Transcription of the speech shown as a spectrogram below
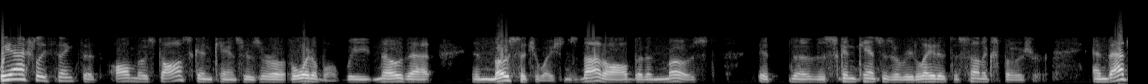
We actually think that almost all skin cancers are avoidable. We know that in most situations, not all, but in most, it, the, the skin cancers are related to sun exposure. And that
